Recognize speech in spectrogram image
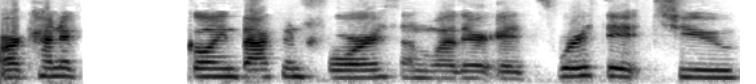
are kind of going back and forth on whether it's worth it to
